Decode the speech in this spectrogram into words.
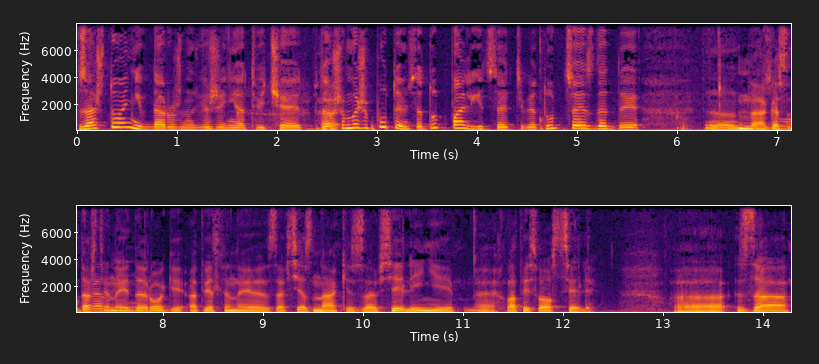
за что они в дорожном движении отвечают? Потому а... что мы же путаемся. Тут полиция тебе, тут ЦСДД. Э, На государственные дороги, ответственные за все знаки, за все линии э, Латвии цели. Э, за,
